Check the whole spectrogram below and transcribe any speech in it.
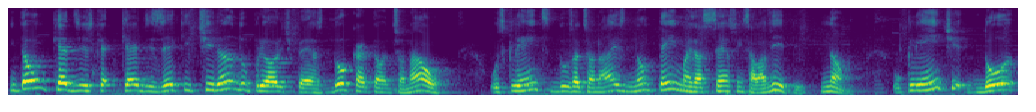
Então, quer dizer, quer dizer que tirando o Priority Pass do cartão adicional, os clientes dos adicionais não têm mais acesso em sala VIP? Não. O cliente do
